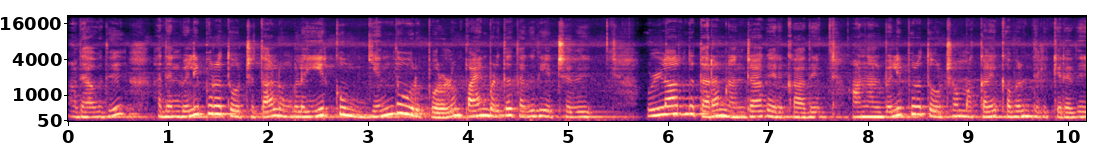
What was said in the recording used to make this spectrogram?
அதாவது அதன் வெளிப்புற தோற்றத்தால் உங்களை ஈர்க்கும் எந்த ஒரு பொருளும் பயன்படுத்த தகுதியற்றது. உள்ளார்ந்த தரம் நன்றாக இருக்காது ஆனால் வெளிப்புற தோற்றம் மக்களை கவர்ந்திருக்கிறது.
